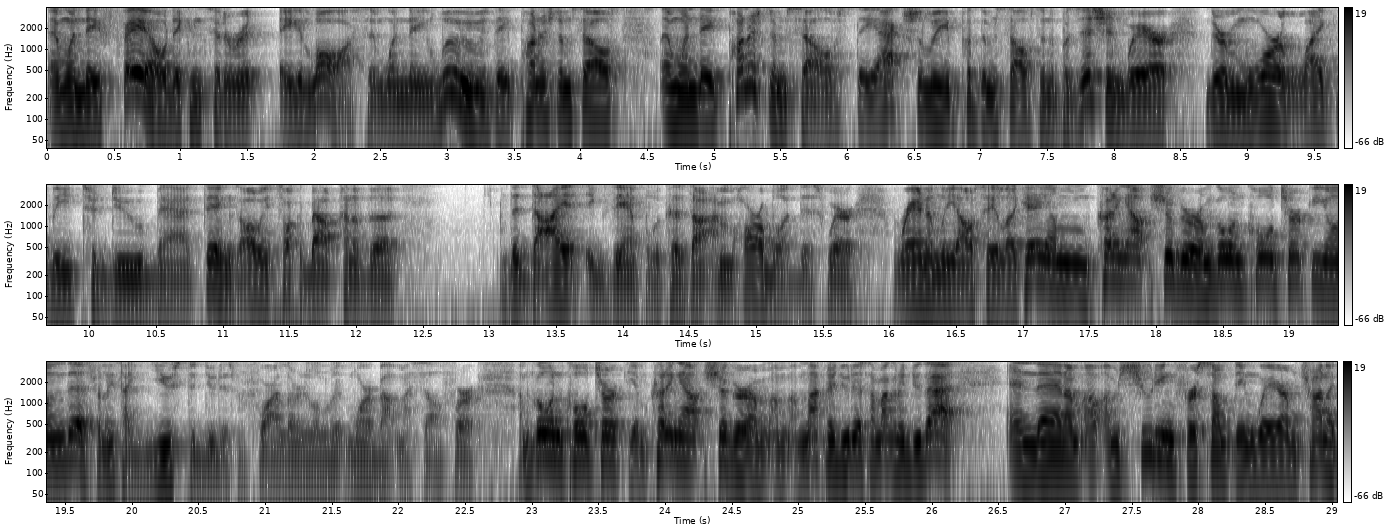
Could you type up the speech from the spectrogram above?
And when they fail, they consider it a loss. And when they lose, they punish themselves. And when they punish themselves, they actually put themselves in a position where they're more likely to do bad things. I always talk about kind of the the diet example because I'm horrible at this where randomly I'll say like hey I'm cutting out sugar. I'm going cold turkey on this or at least I used to do this before I learned a little bit more about myself or I'm going cold turkey. I'm cutting out sugar. I'm, I'm, I'm not going to do this. I'm not going to do that. And then I'm, I'm shooting for something where I'm trying to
